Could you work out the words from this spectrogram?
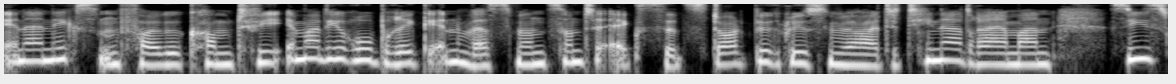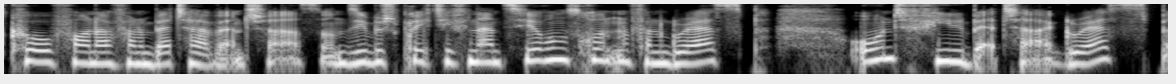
In der nächsten Folge kommt wie immer die Rubrik Investments und Exits. Dort begrüßen wir heute Tina Dreimann. Sie ist Co-Founder von Better Ventures und sie bespricht die Finanzierungsrunden von Grasp und viel Better. Grasp,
